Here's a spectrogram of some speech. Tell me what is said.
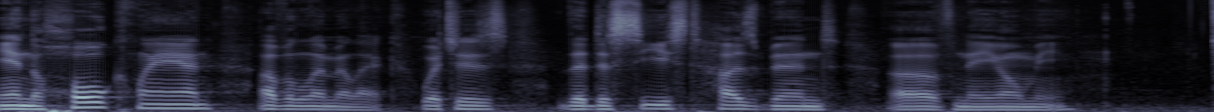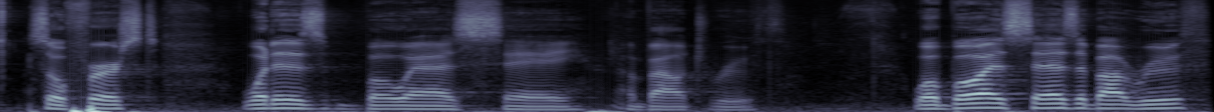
and the whole clan of Elimelech, which is the deceased husband of Naomi. So, first, what does Boaz say about Ruth? What Boaz says about Ruth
